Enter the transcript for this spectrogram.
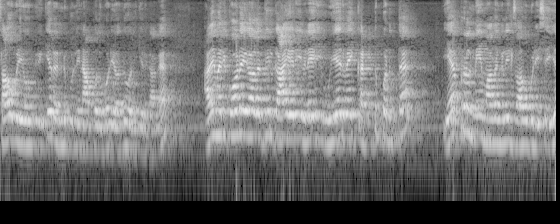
சாகுபடி ஊக்குவிக்க ரெண்டு புள்ளி நாற்பது கோடி வந்து ஒதுக்கியிருக்காங்க. அதே மாதிரி கோடை காலத்தில் காய்கறி விலை உயர்வை கட்டுப்படுத்த ஏப்ரல் மே மாதங்களில் சாகுபடி செய்ய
